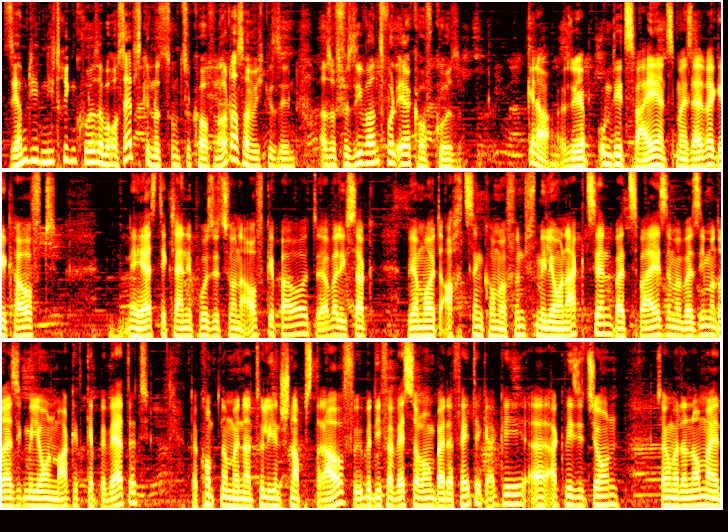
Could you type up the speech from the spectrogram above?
Sie haben die niedrigen Kurse aber auch selbst genutzt, um zu kaufen, oder? Das habe ich gesehen. Also für Sie waren es wohl eher Kaufkurse. Genau, also ich habe um die 2 jetzt mal selber gekauft eine erste kleine Position aufgebaut, ja, weil ich sage, wir haben heute 18,5 Millionen Aktien, bei zwei sind wir bei 37 Millionen Market Cap bewertet. Da kommt nochmal natürlich ein Schnaps drauf über die Verwässerung bei der Fatec-Akquisition. Äh, Sagen wir dann nochmal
